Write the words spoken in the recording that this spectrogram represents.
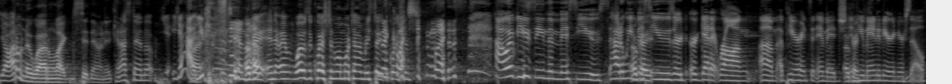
Y'all, I don't know why I don't like to sit down. Can I stand up? Y- yeah, right. you can stand up. Okay, and, and, what was the question one more time? Restate the, the question. question was How have you seen the misuse? How do we okay. misuse or, or get it wrong um, appearance and image okay. in humanity or in yourself?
